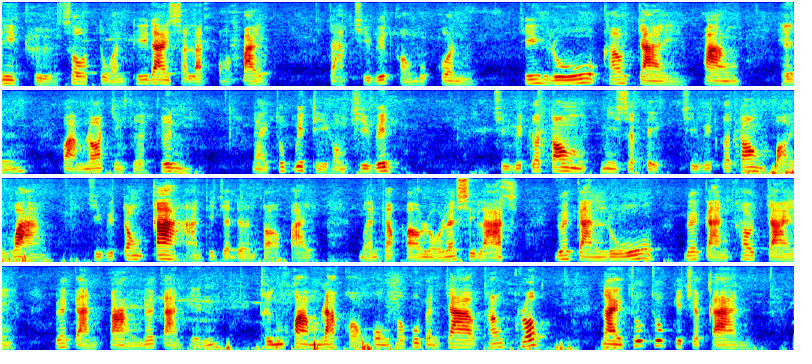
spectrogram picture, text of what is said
นี่คือโซ่ตวนที่ได้สลัดออกไป จากชีวิตของบุคคล ที่รู้เข้าใจฟังเห็นความรอดจึงเกิดขึ้น ในทุกวิถีของชีวิต ชีวิตก็ต้องมีสติชีวิตก็ต้องปล่อยวาง ชีวิตต้องกล้าหาญที่จะเดินต่อไป เหมือนกับเปาโลและซิลาสด้วยการรู้ด้วยการเข้าใจ ด้วยการฟังด้วยการเห็นถึงความรักขององค์พระผู้เป็นเจ้าทั้งครบในทุกๆกิจการ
